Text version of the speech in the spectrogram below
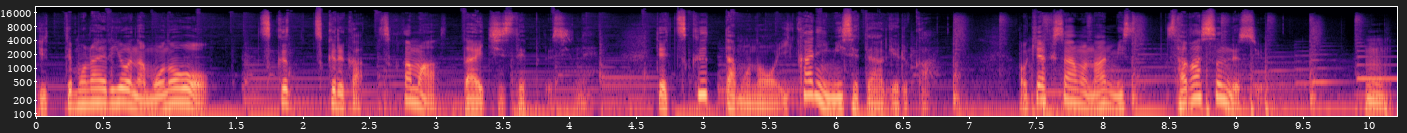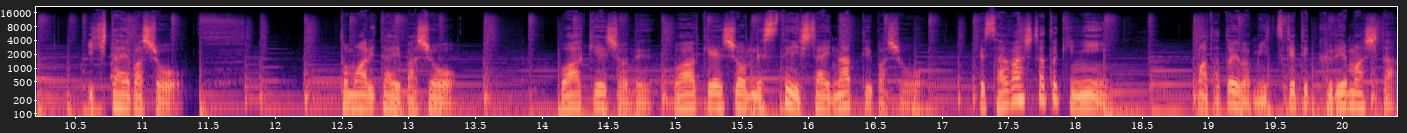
言ってもらえるようなものを作るか、そこがまあ第一ステップですよね。で、作ったものをいかに見せてあげるか。お客さんは何探すんですよ。うん。行きたい場所を、泊まりたい場所を、ワーケーションで、ワーケーションでステイしたいなっていう場所を。で、探した時に、まあ、例えば見つけてくれました。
